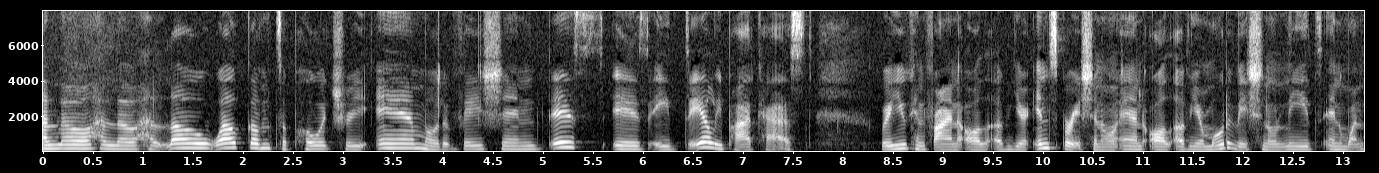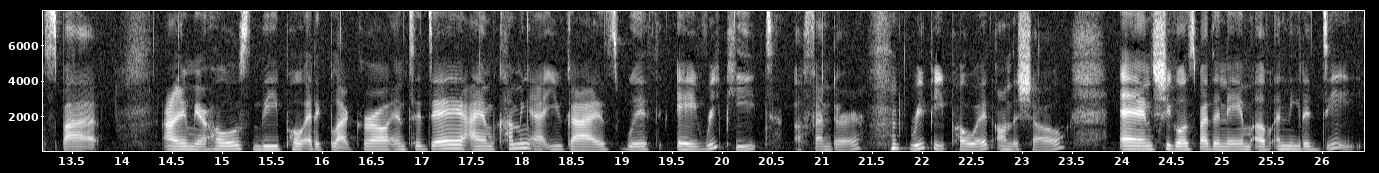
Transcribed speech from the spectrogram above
Hello, hello, hello. Welcome to Poetry and Motivation. This is a daily podcast where you can find all of your inspirational and all of your motivational needs in one spot. I am your host, the Poetic Black Girl, and today I am coming at you guys with a repeat offender, repeat poet on the show, and she goes by the name of Anita D.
